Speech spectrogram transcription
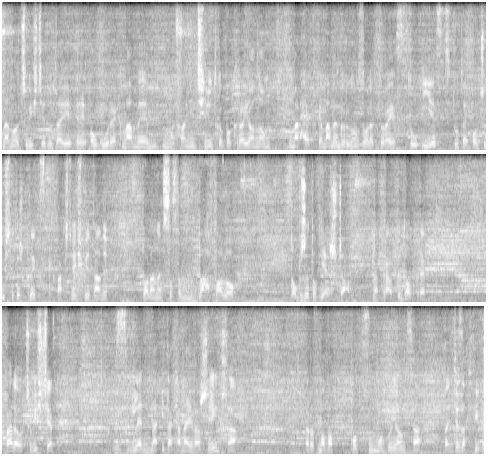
Mamy oczywiście tutaj y, ogórek, mamy mm, fajnie cieniutko pokrojoną marchewkę, mamy gorgonzolę, która jest tu i jest tutaj. Oczywiście też kleks kwaśnej śmietany, polane sosem buffalo. Dobrze to wjeżdża. Naprawdę dobre. Ale oczywiście względna i taka najważniejsza rozmowa podsumowująca będzie za chwilę.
